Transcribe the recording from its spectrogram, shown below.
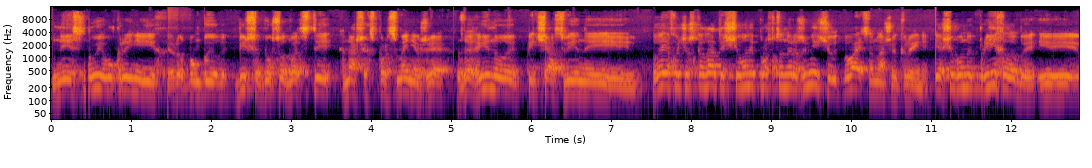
не існує в Україні. Їх розбомбили. Більше 220 наших спортсменів вже загинули під час війни. Але я хочу сказати, що вони просто не розуміють, що відбувається в нашій країні. Якщо вони приїхали би і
